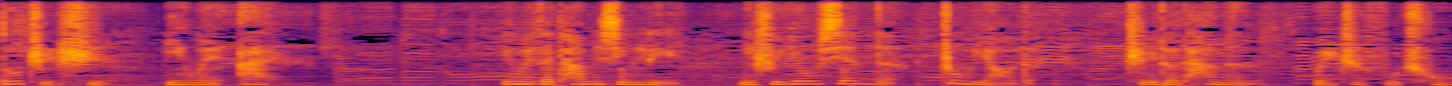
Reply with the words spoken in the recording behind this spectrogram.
都只是因为爱，因为在他们心里你是优先的、重要的，值得他们为之付出。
